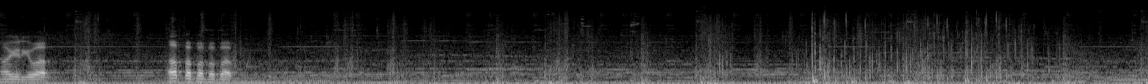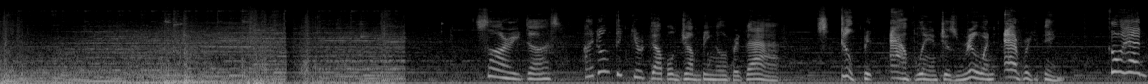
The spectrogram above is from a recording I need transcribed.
Oh, I gotta go up. Up, up, up, up, up. Dust. I don't think you're double jumping over that. Stupid avalanches ruin everything. Go ahead,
